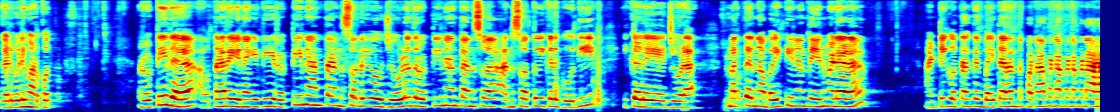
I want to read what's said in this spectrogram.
ಗಡ್ಬಡಿ ಮಾಡ್ಕೋತ. ರೊಟ್ಟಿದ ಅವತಾರ ಏನಾಗೈತಿ? ರೊಟ್ಟಿನ ಅಂತ ಅನ್ಸೋಲ್ಲ ಇವು ಜೋಳದ ರೊಟ್ಟಿನ ಅಂತ ಅನ್ಸೋ ಅನ್ಸೋತು ಈ ಕಡೆ ಗೋಧಿ ಈ ಕಡೆ ಜೋಳ. ಮತ್ತೆ ನಾ ಬೈತೀನಿ ಅಂತ ಏನು ಮಾಡ್ಯಾಳ? ಅಂಟಿ ಗೊತ್ತಾಗ್ತೈತೆ ಬೈತಾರಂತ ಪಟ ಪಟ ಪಟ ಪಟ ಆ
